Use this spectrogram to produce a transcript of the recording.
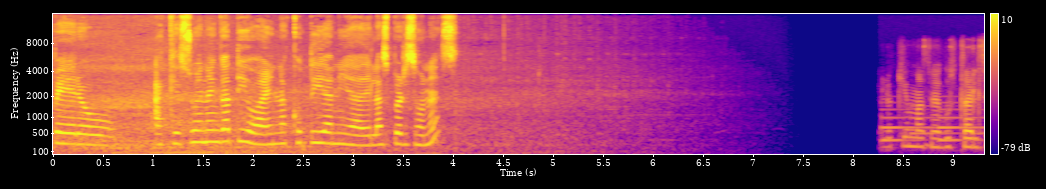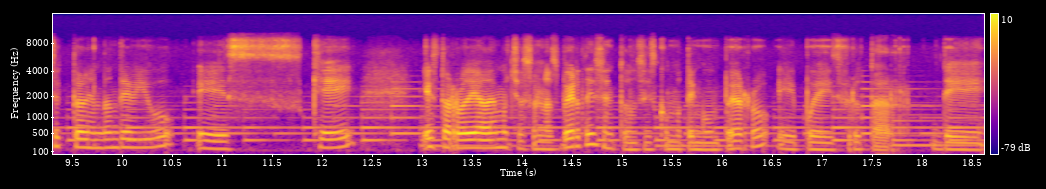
Pero, ¿a qué suena Engativá en la cotidianidad de las personas? Lo que más me gusta del sector en donde vivo es que está rodeado de muchas zonas verdes, entonces como tengo un perro, eh, puede disfrutar de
